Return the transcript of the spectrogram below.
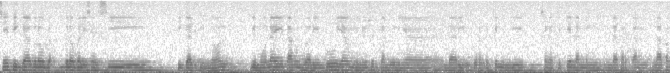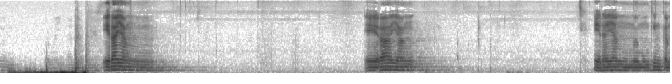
C3 globalisasi 3.0 dimulai tahun 2000 yang menyusutkan dunia dari ukuran kecil menjadi sangat kecil dan mendasarkan lapangan permainan. Era yang era yang era yang memungkinkan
